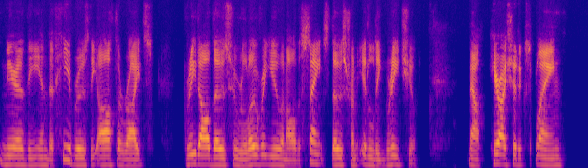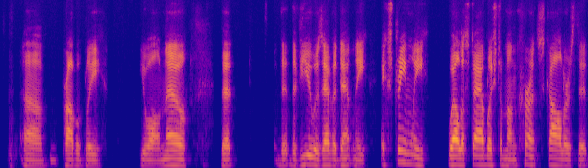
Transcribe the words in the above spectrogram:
near the end of Hebrews, the author writes, Greet all those who rule over you and all the saints, those from Italy greet you. Now, here I should explain, uh, probably you all know, that the, the view is evidently extremely well established among current scholars that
